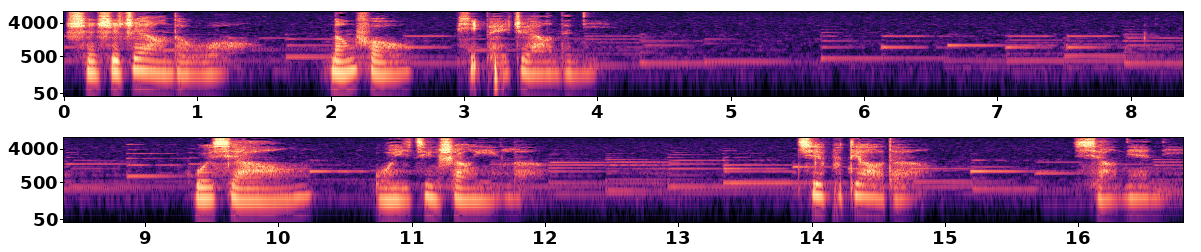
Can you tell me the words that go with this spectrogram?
审视这样的我能否匹配这样的你。我想我已经上瘾了，戒不掉的想念你。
